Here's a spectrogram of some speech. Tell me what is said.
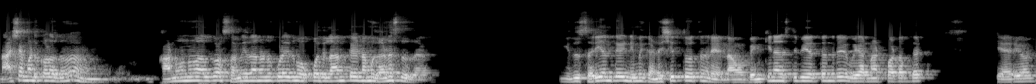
ನಾಶ ಮಾಡ್ಕೊಳ್ಳೋದು ಕಾನೂನು ಅಲ್ವಾ, ಸಂವಿಧಾನನೂ ಕೂಡ ಇದನ್ನ ಒಪ್ಪೋದಿಲ್ಲ ಅಂತೇಳಿ ನಮಗೆ ಅನಿಸ್ತದ. ಇದು ಸರಿ ಅಂತೇಳಿ ನಿಮಗೆ ಅನಿಸಿತ್ತು ಅಂತಂದ್ರೆ, ನಾವು ಬೆಂಕಿನ ಹಚ್ತೀವಿ ಅಂತಂದ್ರೆ we are not part of that carry on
